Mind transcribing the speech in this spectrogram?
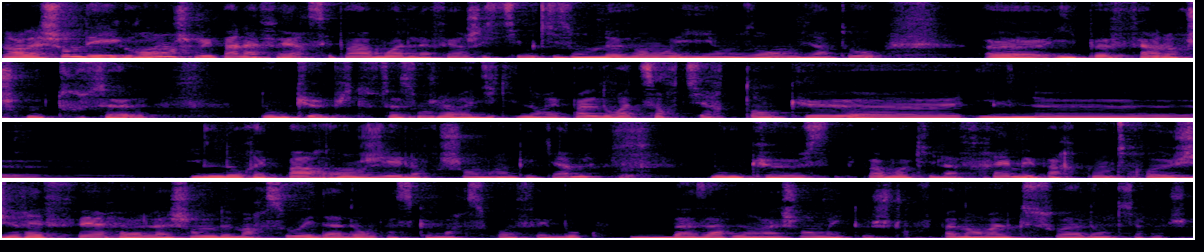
Alors, la chambre des grands, je ne vais pas la faire. C'est pas à moi de la faire. J'estime qu'ils ont 9 ans et 11 ans bientôt. ils peuvent faire leur chambre tout seuls. Donc, puis de toute façon, je leur ai dit qu'ils n'auraient pas le droit de sortir tant que ils ne, ils n'auraient pas rangé leur chambre impeccable. Donc euh, ce n'est pas moi qui la ferai, mais par contre euh, j'irai faire euh, la chambre de Marceau et d'Adam parce que Marceau a fait beaucoup de bazar dans la chambre et que je trouve pas normal que ce soit Adam qui range.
